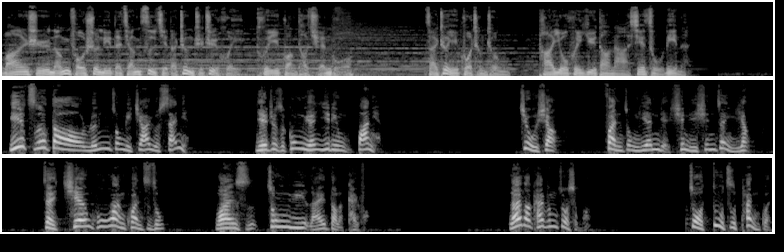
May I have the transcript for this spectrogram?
王安石能否顺利地将自己的政治智慧推广到全国？在这一过程中，他又会遇到哪些阻力呢？一直到伦宗的嘉佑三年，也就是公元一零五八年，就像范仲淹的心理新政一样，在千呼万唤之中，王安石终于来到了开封。来到开封做什么？做度支判官。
